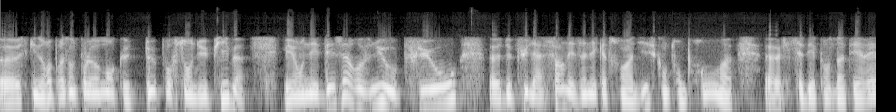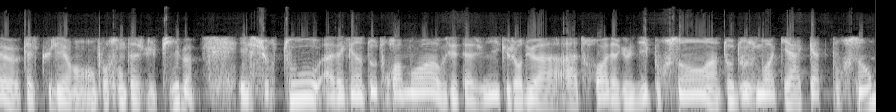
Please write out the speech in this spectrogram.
euh, ce qui ne représente pour le moment que 2% du PIB, mais on est déjà revenu au plus haut depuis la fin des années 90 quand on prend ces dépenses d'intérêt calculées en, pourcentage du PIB, et surtout avec un taux 3 mois aux États-Unis qui aujourd'hui à, à 3,10%, un taux 12 mois qui est à 4%,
